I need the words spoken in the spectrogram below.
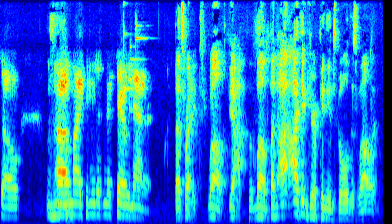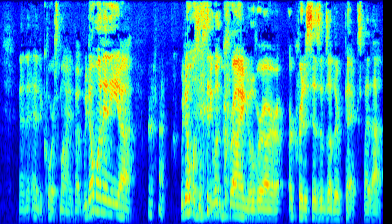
so mhm. uh, my opinion doesn't necessarily matter. That's right. Well, yeah. Well, but I, I think your opinion's gold as well, and, and and of course mine. But we don't want any. Uh, we don't want anyone crying over our, our criticisms of their picks. But uh,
